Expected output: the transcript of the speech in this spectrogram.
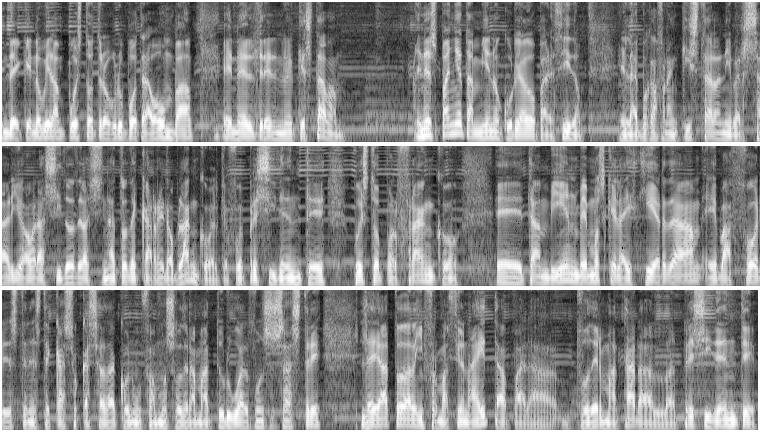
de que no hubieran puesto otro grupo, otra bomba en el tren en el que estaban. En España también ocurrió algo parecido. En la época franquista el aniversario ahora ha sido del asesinato de Carrero Blanco, el que fue presidente puesto por Franco. Eh, también vemos que la izquierda, Eva Forrest, en este caso casada con un famoso dramaturgo, Alfonso Sastre, le da toda la información a ETA para poder matar al presidente.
